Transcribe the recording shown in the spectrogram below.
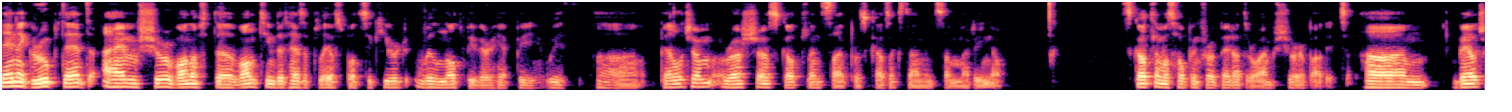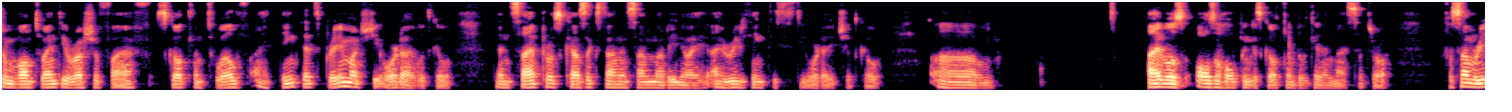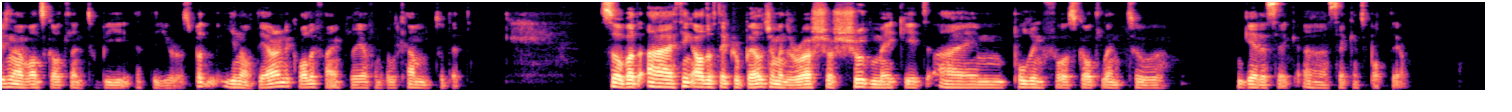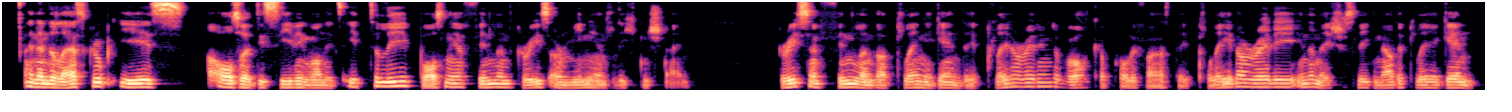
Then a group that I'm sure one of the one team that has a playoff spot secured will not be very happy with uh, Belgium, Russia, Scotland, Cyprus, Kazakhstan, and San Marino. Scotland was hoping for a better draw, I'm sure about it. Um, Belgium 120, Russia 5, Scotland 12. I think that's pretty much the order I would go. Then Cyprus, Kazakhstan, and San Marino. I, I really think this is the order it should go. Um, I was also hoping that Scotland will get a nicer draw for some reason I want Scotland to be at the Euros. But you know, they are in the qualifying playoff and we'll come to that. So, but I think out of the group, Belgium and Russia should make it. I'm pulling for Scotland to get a sec, uh, second spot there. And then the last group is also a deceiving one. It's Italy, Bosnia, Finland, Greece, Armenia, and Liechtenstein. Greece and Finland are playing again. They played already in the World Cup qualifiers. They played already in the Nations League. Now they play again.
